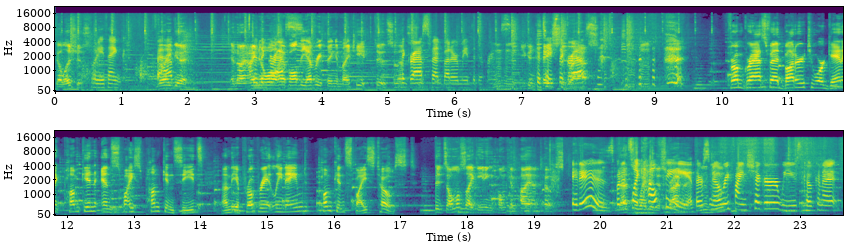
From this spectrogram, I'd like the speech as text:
Delicious. What do you think? Very good. And I, I Did the know I'll have all the everything in my teeth too, so that's The grass-fed butter made the difference. Mhm. You can could taste the grass. From grass fed butter to organic pumpkin and spiced pumpkin seeds on the appropriately named pumpkin spice toast. It's almost like eating pumpkin pie on toast. It is, but That's it's like way healthy. it. There's no Mhm. refined sugar. We use coconut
